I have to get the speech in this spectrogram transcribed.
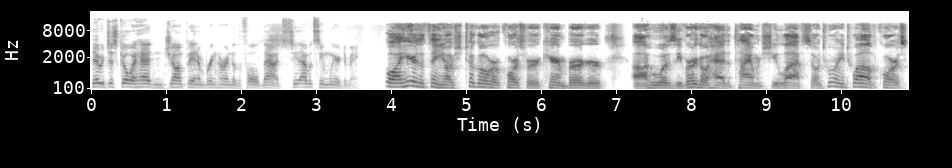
they would just go ahead and jump in and bring her into the fold now. It's, that would seem weird to me. Well, here's the thing. You know, she took over, of course, for Karen Berger, uh, who was the Vertigo head at the time when she left. So in 2012, of course,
